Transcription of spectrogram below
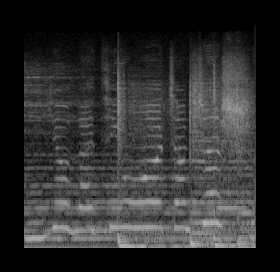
你又来听我唱这首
